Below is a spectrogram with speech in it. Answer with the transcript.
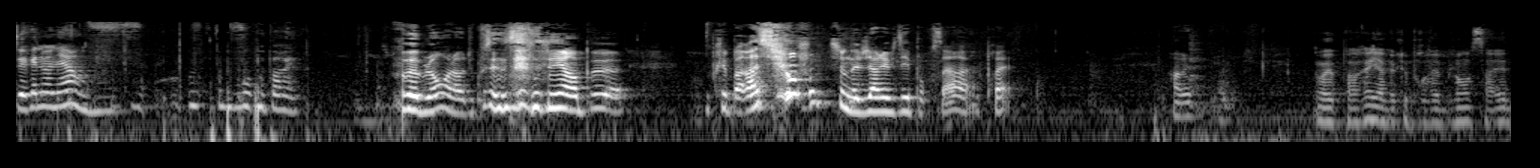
quelle manière vous vous préparez? Brevet blanc, alors du coup ça nous a donné un peu euh, une préparation. si on a déjà révisé pour ça, après. Arrête. Ouais, pareil, avec le brevet blanc, ça aide.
